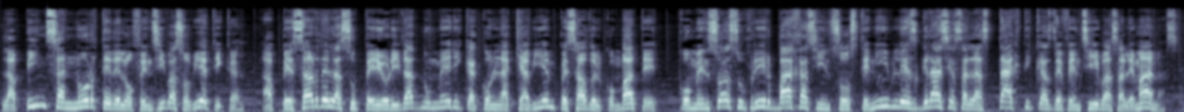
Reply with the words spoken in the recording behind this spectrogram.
La pinza norte de la ofensiva soviética, a pesar de la superioridad numérica con la que había empezado el combate, comenzó a sufrir bajas insostenibles gracias a las tácticas defensivas alemanas,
